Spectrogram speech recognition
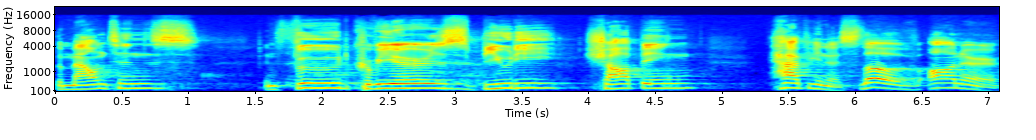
the mountains, in food, careers, beauty, shopping, happiness, love, honor,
